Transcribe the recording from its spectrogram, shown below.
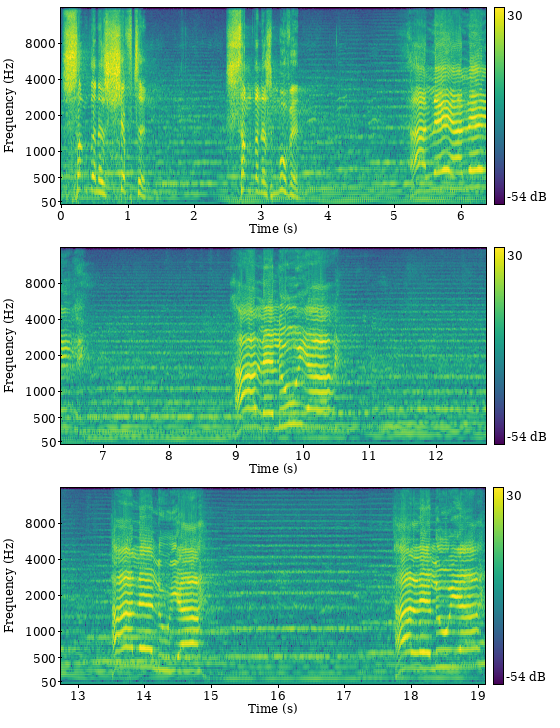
Something is shifting. Something is moving. Ale, ale. Hallelujah. Hallelujah. Hallelujah.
